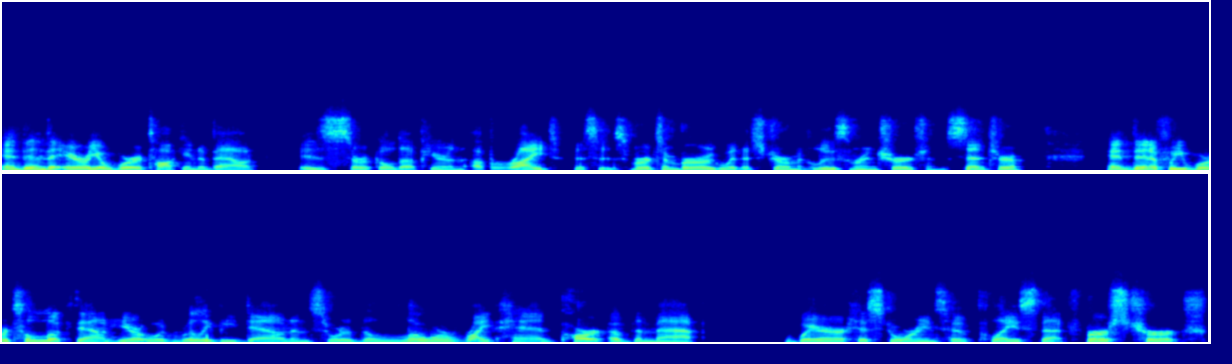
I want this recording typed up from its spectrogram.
And then the area we're talking about is circled up here in the upper right. This is Württemberg with its German Lutheran Church in the center. And then if we were to look down here, it would really be down in sort of the lower right-hand part of the map where historians have placed that first church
